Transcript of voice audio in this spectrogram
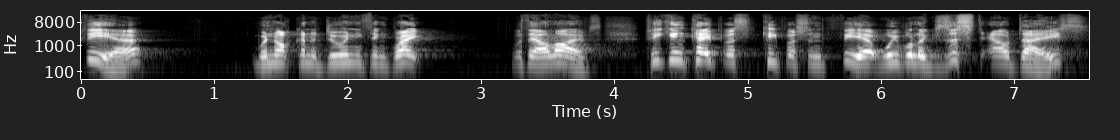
fear, we're not going to do anything great with our lives. If he can keep us, keep us in fear, we will exist our days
